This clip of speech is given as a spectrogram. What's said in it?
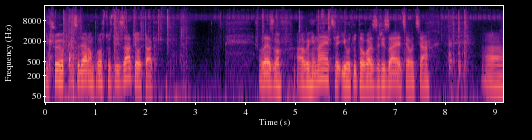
якщо його канцеляром просто зрізати, отак, лезо вигинається і отут у вас зрізається оця а,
